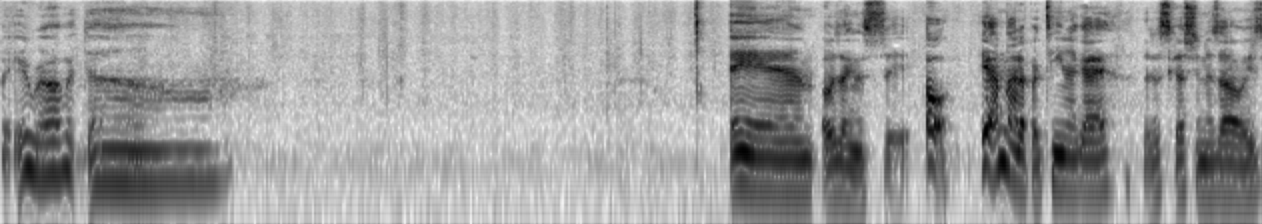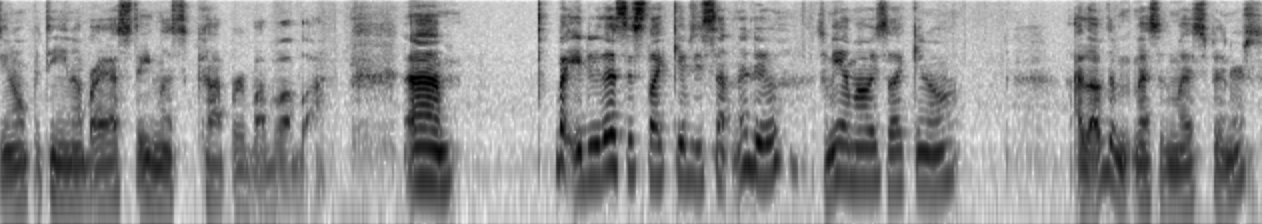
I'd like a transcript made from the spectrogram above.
But you rub it down. And what was I going to say? Oh, yeah, I'm not a patina guy. The discussion is always, you know, patina, brass, stainless, copper, blah, blah, blah. Um, but you do this, this like gives you something to do. To me, I'm always like, you know, I love to mess with my spinners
